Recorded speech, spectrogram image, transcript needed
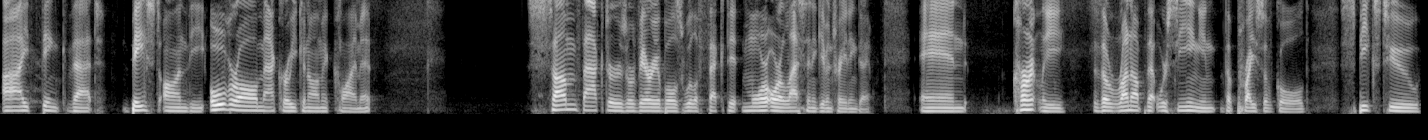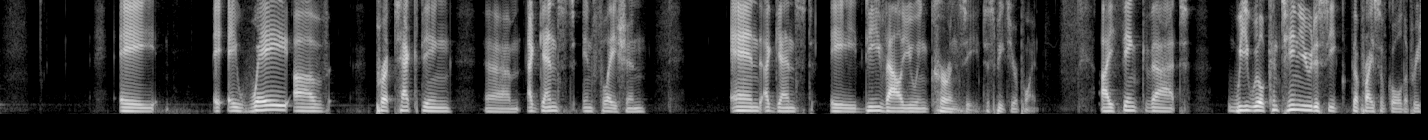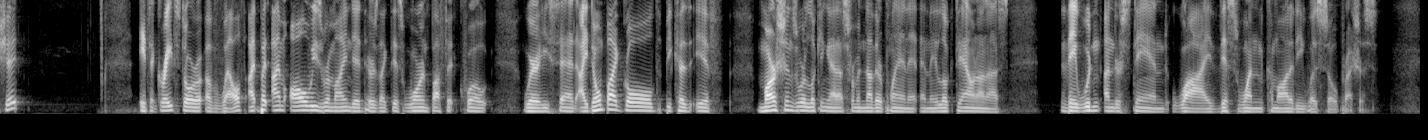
I think that based on the overall macroeconomic climate, some factors or variables will affect it more or less in a given trading day. And currently, the run up that we're seeing in the price of gold speaks to a a, a way of protecting um, against inflation and against a devaluing currency, to speak to your point. I think that we will continue to see the price of gold appreciate. It's a great store of wealth, I, but I'm always reminded there's like this Warren Buffett quote where he said, I don't buy gold because if Martians were looking at us from another planet and they looked down on us, they wouldn't understand why this one commodity was so precious.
